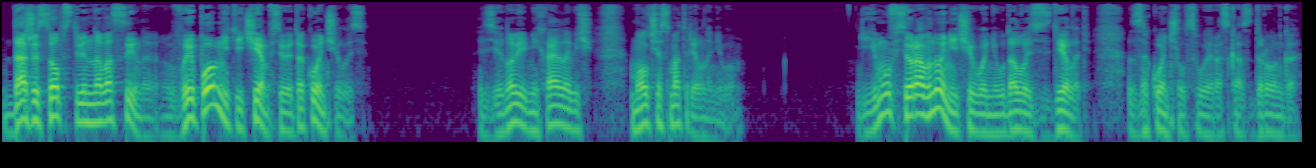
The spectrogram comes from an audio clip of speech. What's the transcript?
даже собственного сына. Вы помните, чем все это кончилось? Зиновий Михайлович молча смотрел на него. Ему все равно ничего не удалось сделать, закончил свой рассказ Дронга.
